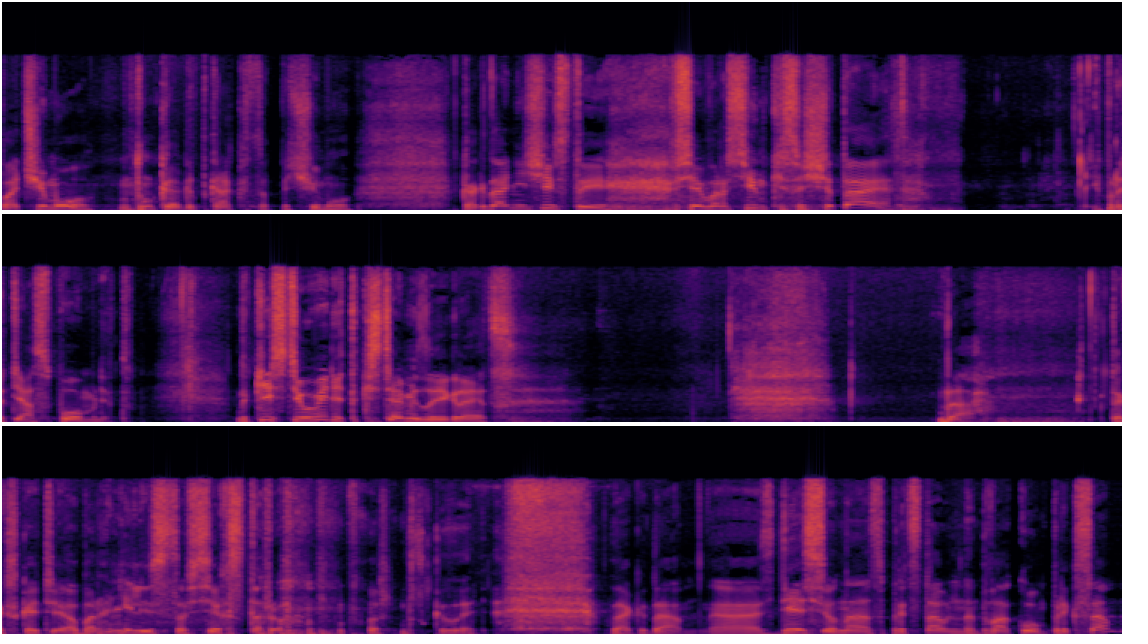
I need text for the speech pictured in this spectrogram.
Почему? Ну, как, как это почему? Когда нечистый все ворсинки сосчитает и про тебя вспомнит, на кисти увидит, кистями заиграется. Да, так сказать, оборонились со всех сторон, можно сказать. Так, да. А, здесь у нас представлены два комплекса.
